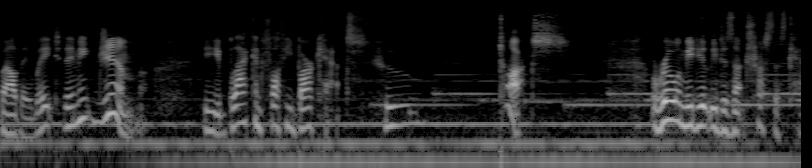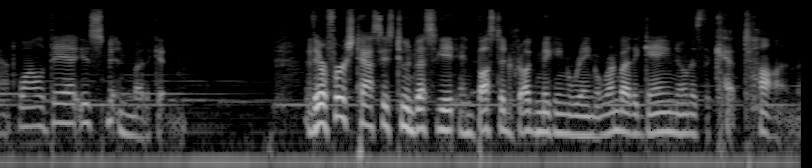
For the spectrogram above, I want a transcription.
While they wait, they meet Jim, the black and fluffy bar cat, who talks. Ro immediately does not trust this cat, while Dea is smitten by the kitten. Their first task is to investigate and bust a drug making ring run by the gang known as the Ketan.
